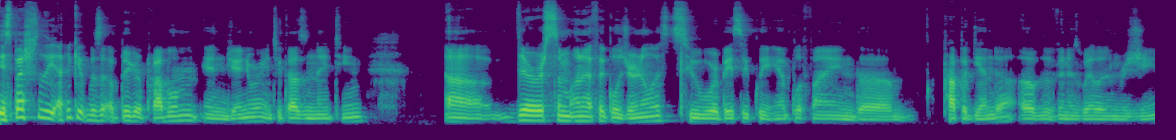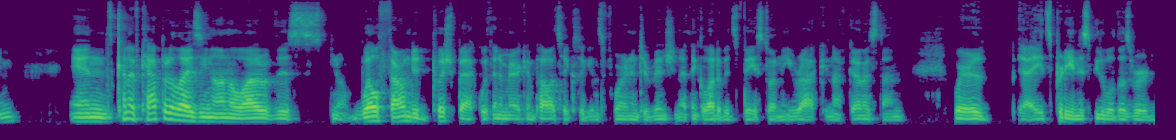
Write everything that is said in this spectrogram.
Especially, I think it was a bigger problem in January in 2019. Um, there are some unethical journalists who were basically amplifying the um, propaganda of the Venezuelan regime and kind of capitalizing on a lot of this, you know, well-founded pushback within American politics against foreign intervention. I think a lot of it's based on Iraq and Afghanistan, where it's pretty indisputable those were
